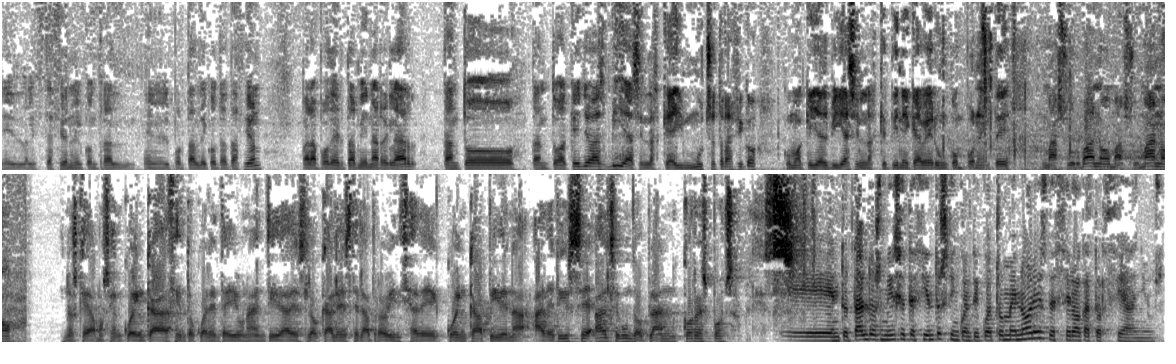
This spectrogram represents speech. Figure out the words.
eh, la licitación en el, en el portal de contratación, para poder también arreglar tanto, tanto aquellas vías en las que hay mucho tráfico como aquellas vías en las que tiene que haber un componente más urbano, más humano. Nos quedamos en Cuenca. 141 entidades locales de la provincia de Cuenca piden adherirse al segundo plan corresponsables. Eh, en total, 2.754 menores de 0 a 14 años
